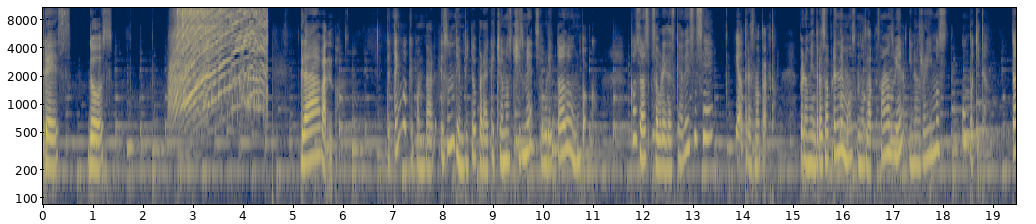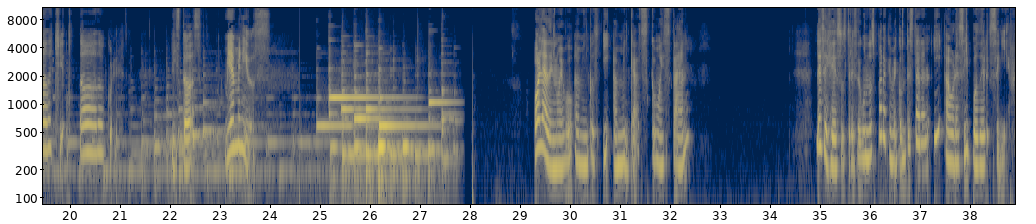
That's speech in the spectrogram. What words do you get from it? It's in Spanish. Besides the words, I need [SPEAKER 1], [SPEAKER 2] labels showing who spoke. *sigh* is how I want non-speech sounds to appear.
[SPEAKER 1] 3, 2. Grabando. Te tengo que contar, es un tiempito para que echemos chisme sobre todo un poco. Cosas sobre las que a veces sé y otras no tanto. Pero mientras aprendemos, nos la pasamos bien y nos reímos un poquito. Todo chill, todo cool. ¿Listos? Bienvenidos. Hola de nuevo amigos y amigas, ¿cómo están? Les dejé esos tres segundos para que me contestaran y ahora sí poder seguir,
